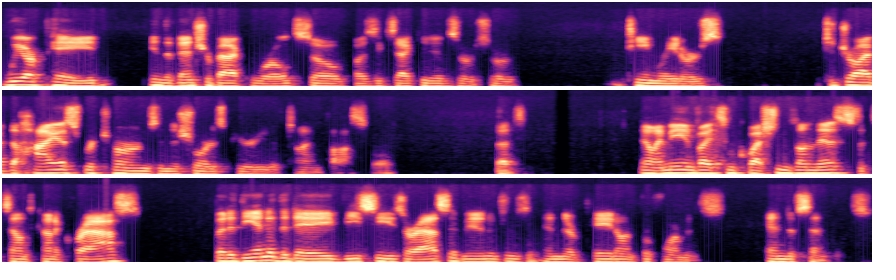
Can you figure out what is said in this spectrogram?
we are paid in the venture back world, so as executives or sort of team leaders, to drive the highest returns in the shortest period of time possible. That's now I may invite some questions on this. It sounds kind of crass, but at the end of the day, VCs are asset managers and they're paid on performance. End of sentence.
